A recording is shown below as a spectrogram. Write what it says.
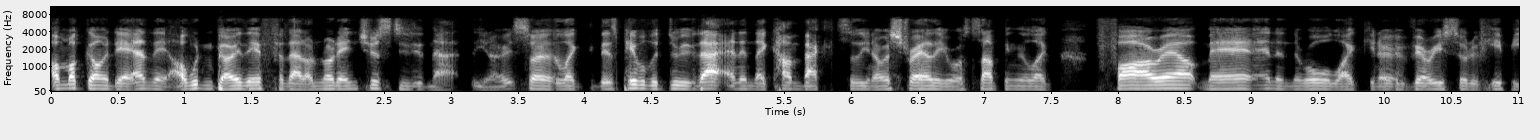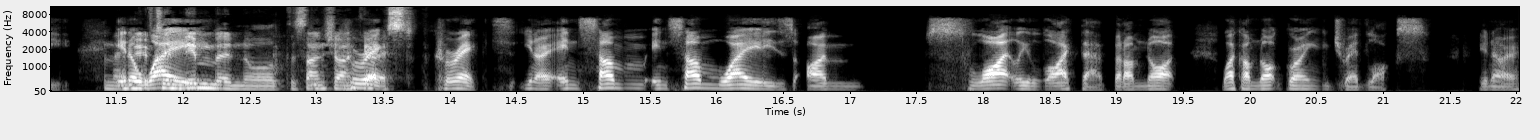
I'm not going down there. I wouldn't go there for that. I'm not interested in that, you know. So like there's people that do that and then they come back to, you know, Australia or something, they're like far out, man, and they're all like, you know, very sort of hippie. And In a way- Nimbin or the Sunshine Correct. Coast. Correct. You know, in some in some ways I'm slightly like that, but I'm not like I'm not growing dreadlocks. You know,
